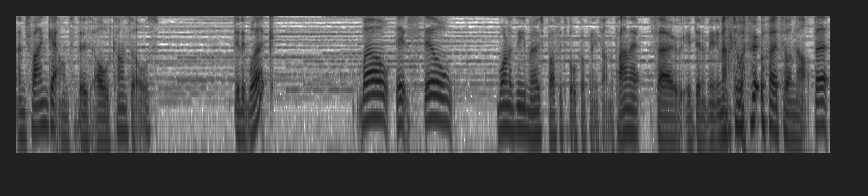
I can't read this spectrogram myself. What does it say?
and try and get onto those old consoles. Did it work? Well, it's still one of the most profitable companies on the planet, so it didn't really matter whether it worked or not. But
